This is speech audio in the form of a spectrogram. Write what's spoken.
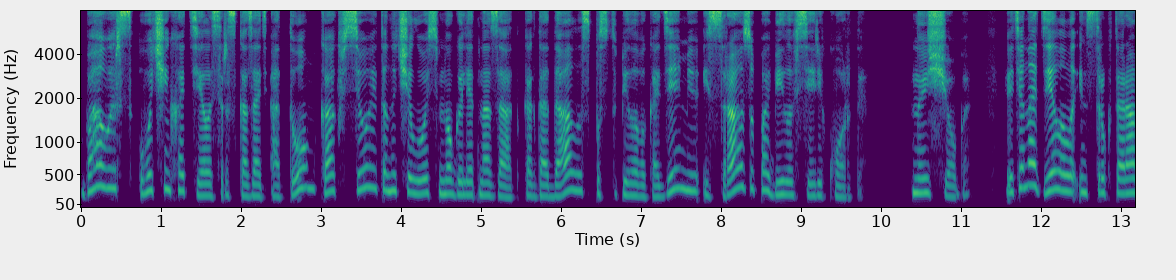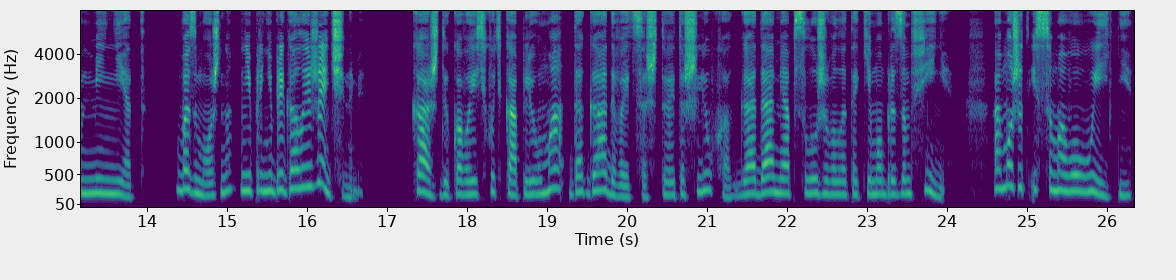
Бауэрс очень хотелось рассказать о том, как все это началось много лет назад, когда Даллас поступила в академию и сразу побила все рекорды. Но еще бы, ведь она делала инструкторам минет, Возможно, не пренебрегала и женщинами. каждый, у кого есть хоть капля ума, догадывается, что эта шлюха годами обслуживала таким образом Фини, а может и самого Уитни.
